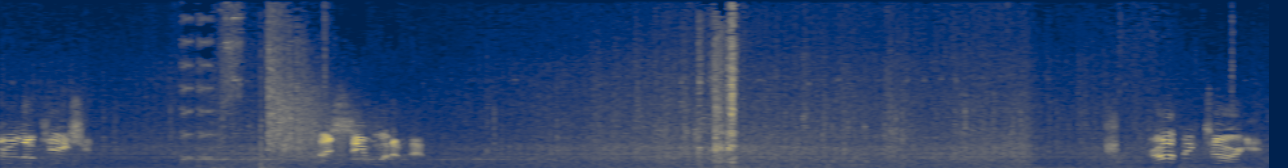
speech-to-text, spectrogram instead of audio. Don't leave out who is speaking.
Speaker 1: Our location? I see one of them. Dropping target.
